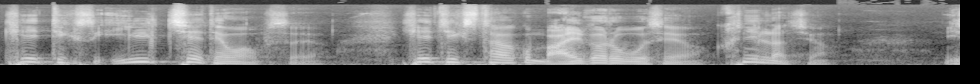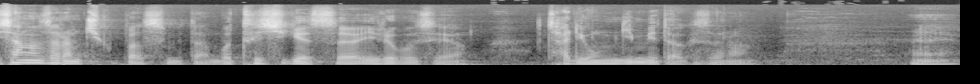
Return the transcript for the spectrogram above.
KTX 일체 대화 없어요. KTX 타고 말 걸어보세요. 큰일 나죠. 이상한 사람 취급받습니다. 뭐 드시겠어요? 이래보세요. 자리 옮깁니다. 그 사람. 예.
